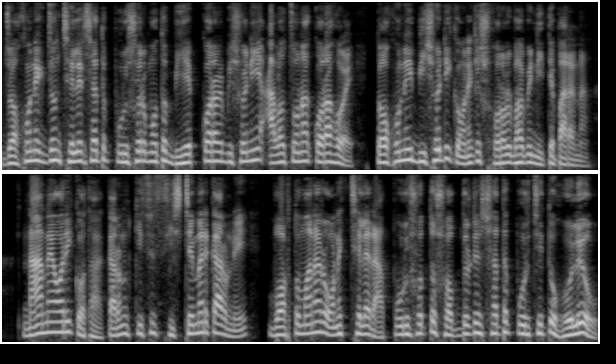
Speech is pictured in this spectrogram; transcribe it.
যখন একজন ছেলের সাথে পুরুষের মতো বিহেভ করার বিষয় নিয়ে আলোচনা করা হয়, তখন এই বিষয়টিকে অনেকে সরলভাবে নিতে পারে না। না নেওয়ারই কথা, কারণ কিছু সিস্টেমের কারণে বর্তমানের অনেক ছেলেরা পুরুষত্ব শব্দটির সাথে পরিচিত হলেও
